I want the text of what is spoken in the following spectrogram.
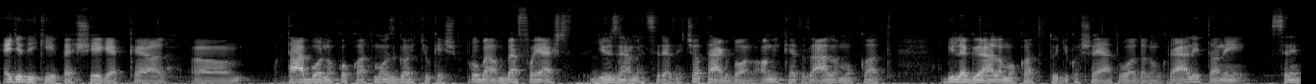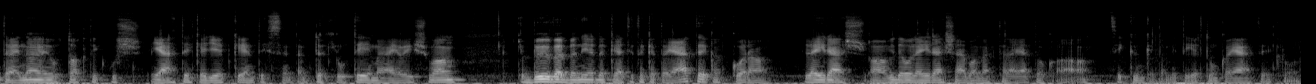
egyedi képességekkel, tábornokokat mozgatjuk, és próbálunk befolyást, győzelmet szerezni csatákban, amiket az államokat, a billegő államokat tudjuk a saját oldalunkra állítani. Szerintem egy nagyon jó taktikus játék egyébként, és szerintem tök jó témája is van. Ha bővebben érdekel titeket a játék, akkor a leírás, a videó leírásában megtaláljátok a cikkünket, amit írtunk a játékról.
